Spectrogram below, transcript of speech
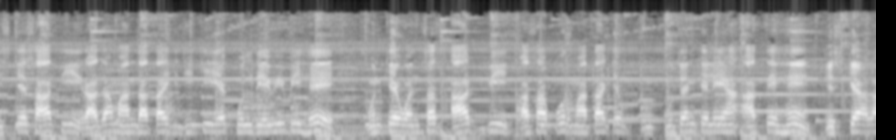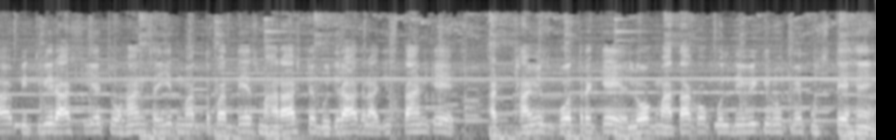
इसके साथ ही राजा मानदाता जी की एक कुल देवी भी है। उनके वंशज आज भी आशापुर माता के पूजन के लिए यहाँ आते हैं। इसके अलावा पृथ्वीराज सिंह चौहान सहित मध्य प्रदेश, महाराष्ट्र, गुजरात, राजस्थान के अट्ठाईस गोत्र के लोग माता को कुल देवी के रूप में पूछते हैं।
